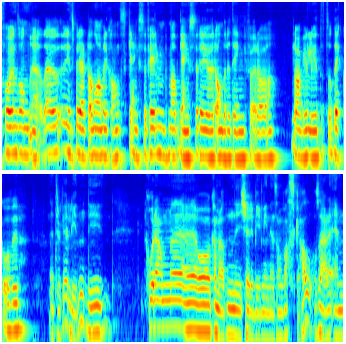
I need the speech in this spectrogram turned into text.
får en sånn ja, Det er jo inspirert av noe amerikansk gangsterfilm med at gangstere gjør andre ting for å lage lyd til å dekke over. Jeg tror ikke det er lyden. De, Koram eh, og kameraten de kjører bilen inn i en sånn vaskehall, og så er det en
